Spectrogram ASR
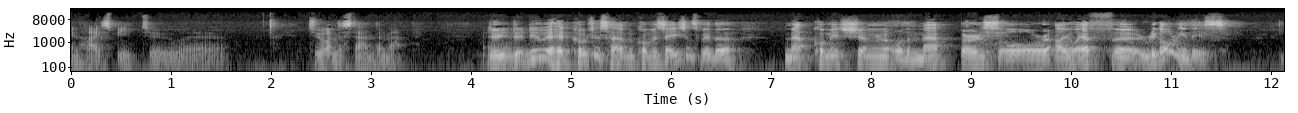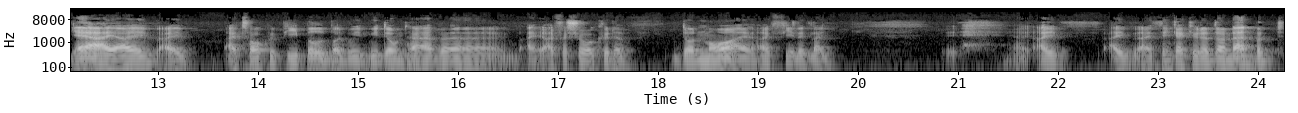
in high speed to uh, to understand the map. Do, do, do head coaches have conversations with the map commission or the mappers or IOF uh, regarding this? Yeah, I, I, I I talk with people, but we, we don't have. Uh, I, I for sure could have done more. I, I feel it like I, I I think I could have done that, but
